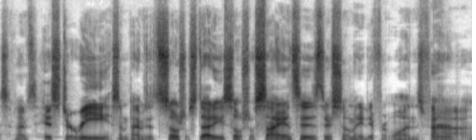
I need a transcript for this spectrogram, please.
sometimes history, sometimes it's social studies, social sciences. There's so many different ones for. uh,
